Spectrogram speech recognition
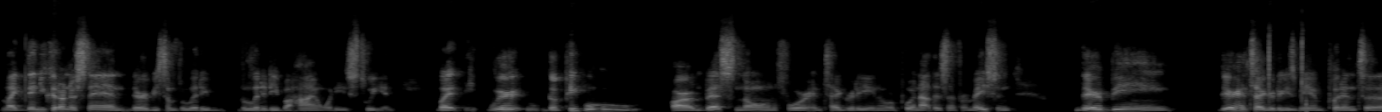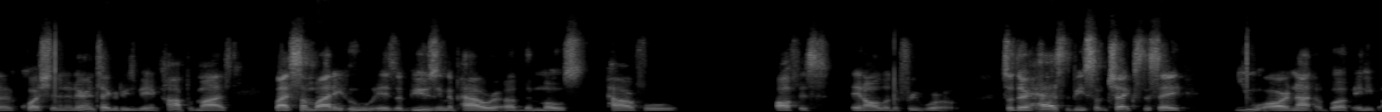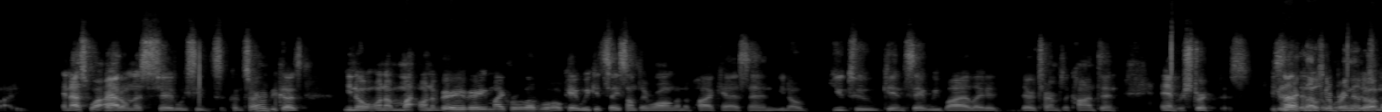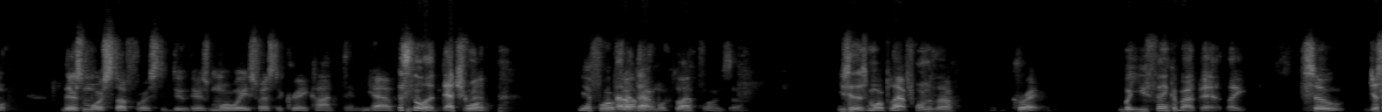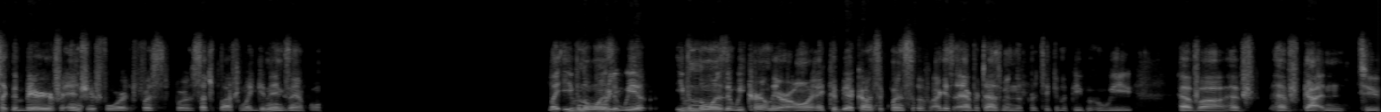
like then you could understand there would be some validity validity behind what he's tweeting. But we're the people who are best known for integrity and who are putting out this information, they're being their integrity is being put into question and their integrity is being compromised by somebody who is abusing the power of the most powerful office in all of the free world. So there has to be some checks to say you are not above anybody, and that's why I don't necessarily see the concern because you know on a on a very very micro level, okay, we could say something wrong on the podcast, and you know YouTube can say we violated their terms of content and restrict us. It's not the Exactly. I was going to bring that There's up. more, there's more stuff for us to do. There's more ways for us to create content. You have It's you still know, a detriment. four, yeah, four or Without a five more platforms though. You said there's more platforms though, Correct. but you think about that, like, so just like the barrier for entry for for for such a platform. Like, give me an example. Like even the ones Well, that we even the ones that we currently are on, it could be a consequence of I guess advertisement. In the particular people who we have uh have have gotten to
